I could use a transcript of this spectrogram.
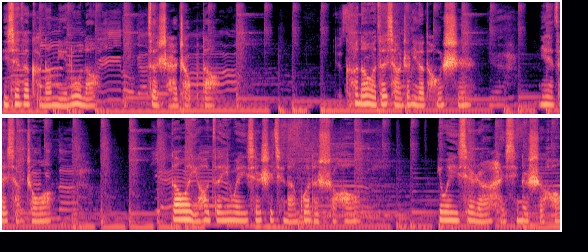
你现在可能迷路了，暂时还找不到。可能我在想着你的同时，你也在想着我。当我以后再因为一些事情难过的时候，因为一些人而寒心的时候，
